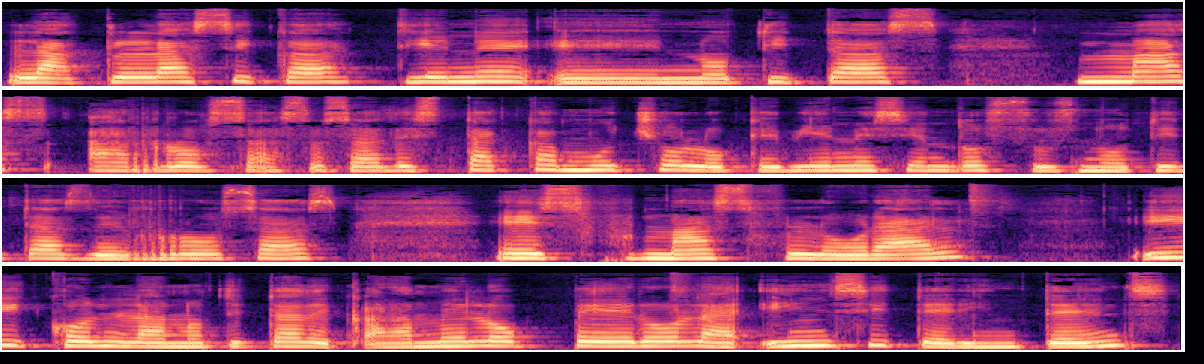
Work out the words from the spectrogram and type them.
la clásica, tiene eh, notitas más a rosas, o sea, destaca mucho lo que viene siendo sus notitas de rosas, es más floral y con la notita de caramelo, pero la Inciter Intense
